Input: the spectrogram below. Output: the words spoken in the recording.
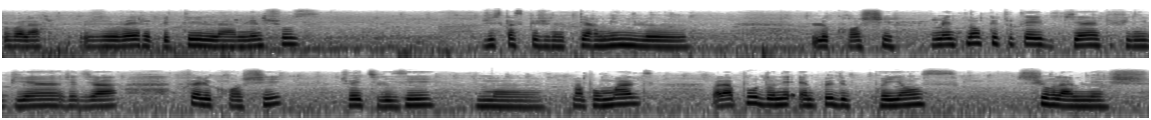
voilà, je vais répéter la même chose jusqu'à ce que je ne termine le, crochet. Maintenant que tout est bien, que finit bien, j'ai déjà fait le crochet, je vais utiliser ma pommade voilà, pour donner un peu de brillance sur la mèche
